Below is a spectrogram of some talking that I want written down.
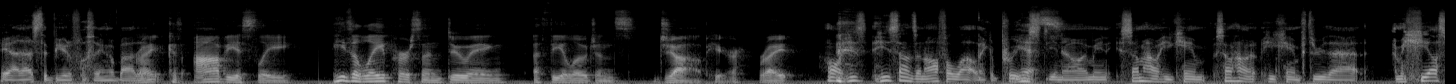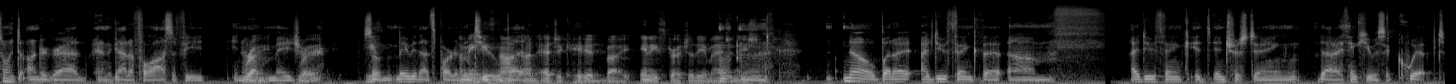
Yeah, that's the beautiful thing about right? it. Right? Because obviously he's a layperson doing a theologian's job here, right? Oh, he's he sounds an awful lot like a priest, yes. you know. I mean, somehow he came somehow he came through that. I mean, he also went to undergrad and got a philosophy, you know, right, major. Right. So he's, maybe that's part of I it mean, too. he's not but, uneducated by any stretch of the imagination. Uh-uh. No, but I, I do think that um, I do think it's interesting that I think he was equipped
